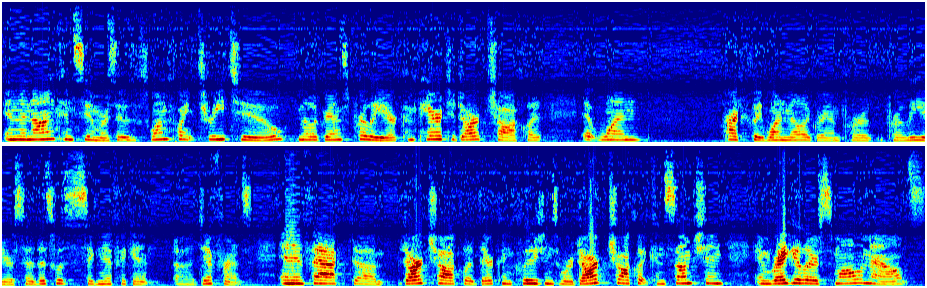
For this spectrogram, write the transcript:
in the non-consumers. It was 1.32 milligrams per liter compared to dark chocolate at one, practically one milligram per, per liter. So this was a significant uh, difference. And in fact, um, dark chocolate, their conclusions were dark chocolate consumption in regular small amounts,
